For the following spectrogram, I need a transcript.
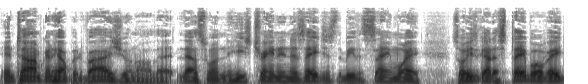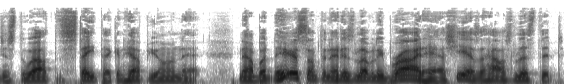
And tom can help advise you on all that. And that's when he's training his agents to be the same way. So he's got a stable of agents throughout the state that can help you on that. Now but here's something that his lovely bride has. She has a house listed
